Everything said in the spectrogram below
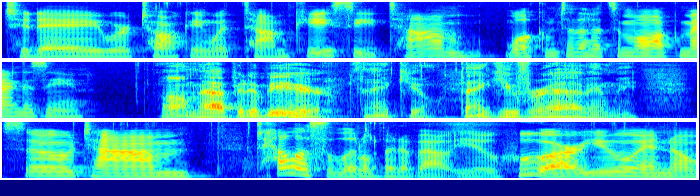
Today, we're talking with Tom Casey. Tom, welcome to the Hudson Mohawk Magazine. Well, I'm happy to be here. Thank you. Thank you for having me. So, Tom, tell us a little bit about you. Who are you, and uh,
